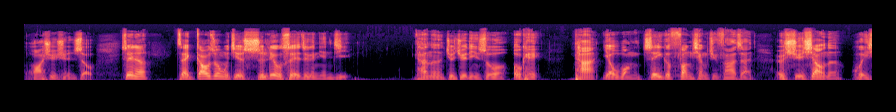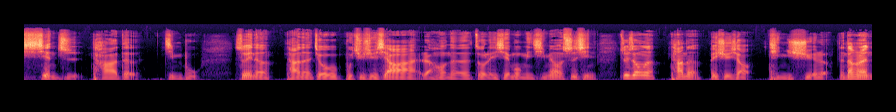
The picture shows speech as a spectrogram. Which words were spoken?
滑雪选手。所以呢。在高中，我记得十六岁的这个年纪，他呢就决定说：“OK，他要往这个方向去发展，而学校呢会限制他的进步，所以呢，他呢就不去学校啊，然后呢做了一些莫名其妙的事情，最终呢，他呢被学校停学了。那当然，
